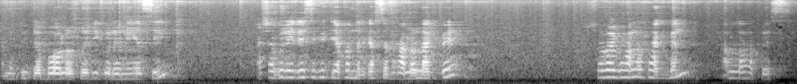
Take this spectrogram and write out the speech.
আমি দুইটা বলও তৈরি করে নিয়েছি। আশা করি রেসিপিটি আপনাদের কাছে ভালো লাগবে। সবাই ভালো থাকবেন। আল্লাহ হাফেজ।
